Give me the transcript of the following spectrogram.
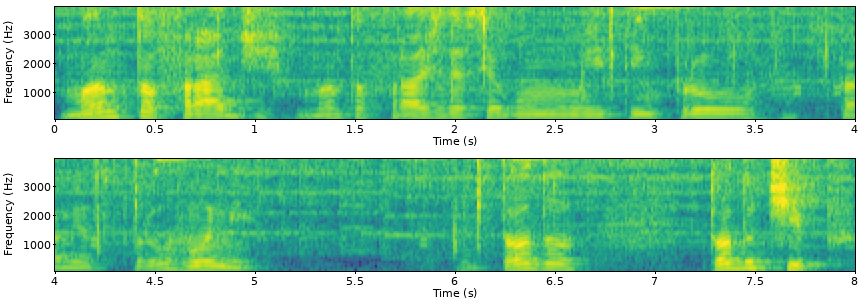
Mantofrade. Mantofrade deve ser algum item pro equipamento pro Rune. Todo, todo tipo.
